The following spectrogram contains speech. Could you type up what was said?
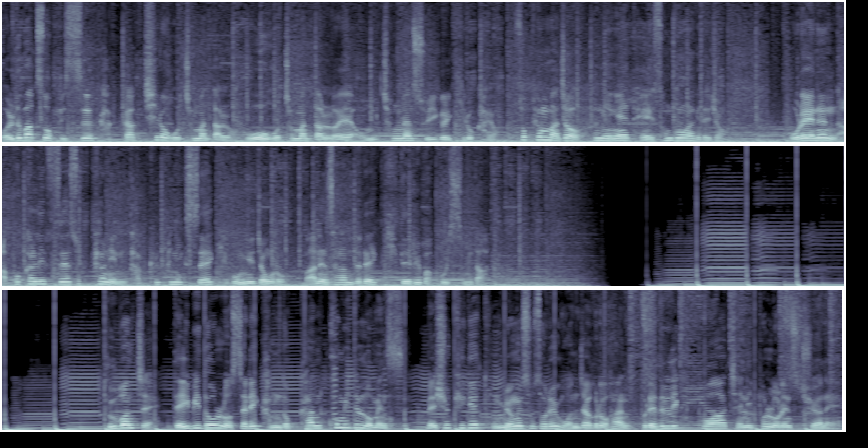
월드박스 오피스 각각 7억 5천만 달러, 5억 5천만 달러의 엄청난 수익을 기록하여 속편마저 흥행에 대성공하게 되죠. 올해에는 아포칼립스의 속편인 다크 피닉스의 개봉 예정으로 많은 사람들의 기대를 받고 있습니다. 두 번째, 데이비드 올 로셀이 감독한 코미디 로맨스 매슈 퀵의 동명의 소설을 원작으로 한 브래들리 쿠퍼와 제니퍼 로렌스 주연의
